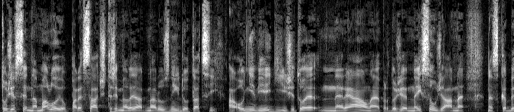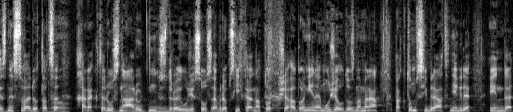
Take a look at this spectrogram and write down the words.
to, že si namalují 54 miliard na různých dotacích a oni vědí, že to je nereálné, protože nejsou žádné dneska biznisové dotace no. charakteru z národních zdrojů, že jsou z evropských a na to šahat oni nemůžou. To znamená, pak to musí brát někde jinde.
